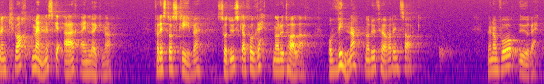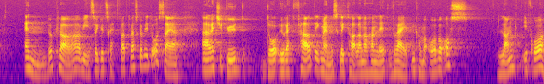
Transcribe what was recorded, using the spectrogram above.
men hvert menneske er en løgner. For det står skrevet, så du skal få rett når du taler, og vinne når du fører din sak. Men om vår urett enda klarer å vise Guds rettferd, hva skal vi da si? Er ikke Gud da urettferdig menneskelig taler når han let vreden komme over oss? Langt ifra.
